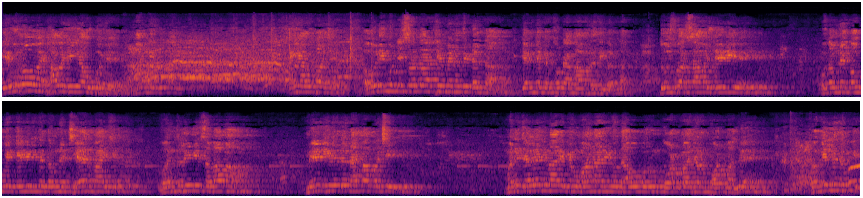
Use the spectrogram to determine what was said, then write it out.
એવું ન હોય. જ અહીંયા ઊભો છે? અહીંયા ઊભા છે. અવળી મોટી સરકારથી અમે નથી ડરતા. કેમ કે અમે ખોટા કામ નથી કરતા. દોસ્તો, આ સાવજ ડેરીએ. હું તમને કહું કે કેવી રીતે તમને ઝેર પાય છે. વંથલીની સભામાં મેં નિવેદન આપ્યા પછી મને ચેલેન્જ મારી કે હું માનાણીનો દાવો કરું, કોર્ટમાં જાઉં કોર્ટમાં લે. વકીલને ધમકી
